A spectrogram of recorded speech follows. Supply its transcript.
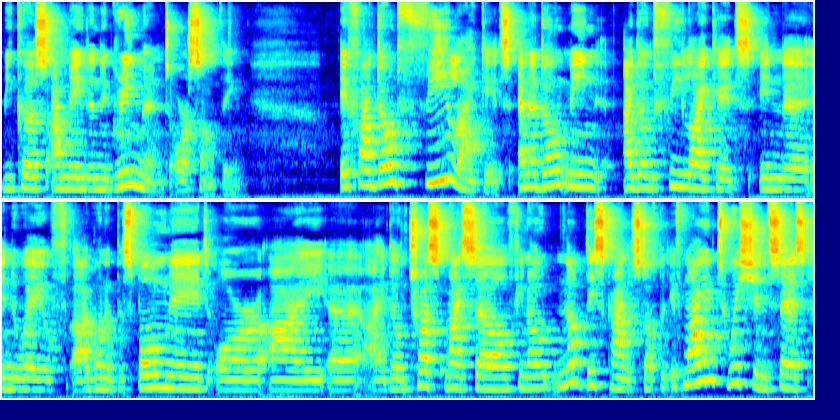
because I made an agreement or something if I don't feel like it, and I don't mean I don't feel like it in the in the way of I want to postpone it or I uh, I don't trust myself, you know, not this kind of stuff. But if my intuition says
